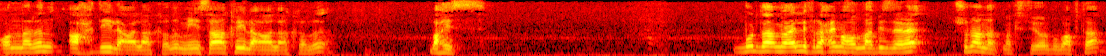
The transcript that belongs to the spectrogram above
onların ahdiyle alakalı, misakıyla alakalı bahis. Burada müellif rahimahullah bizlere şunu anlatmak istiyor bu bapta.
